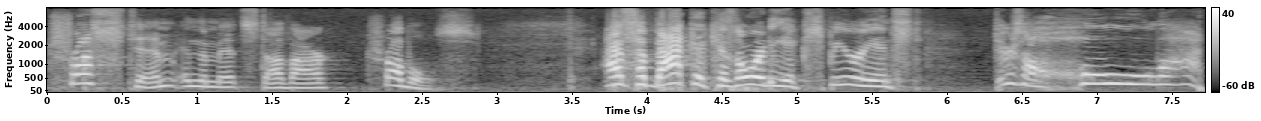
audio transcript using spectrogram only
trust Him in the midst of our troubles. As Habakkuk has already experienced, there's a whole lot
